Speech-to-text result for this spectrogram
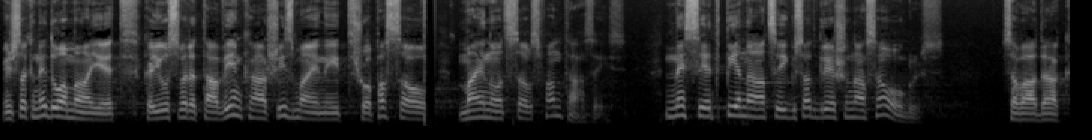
Viņš saka, nedomājiet, ka jūs varat tā vienkārši izmainīt šo pasauli, mainot savas fantāzijas. Nesiet pienācīgus atgriešanās augļus. Savādāk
